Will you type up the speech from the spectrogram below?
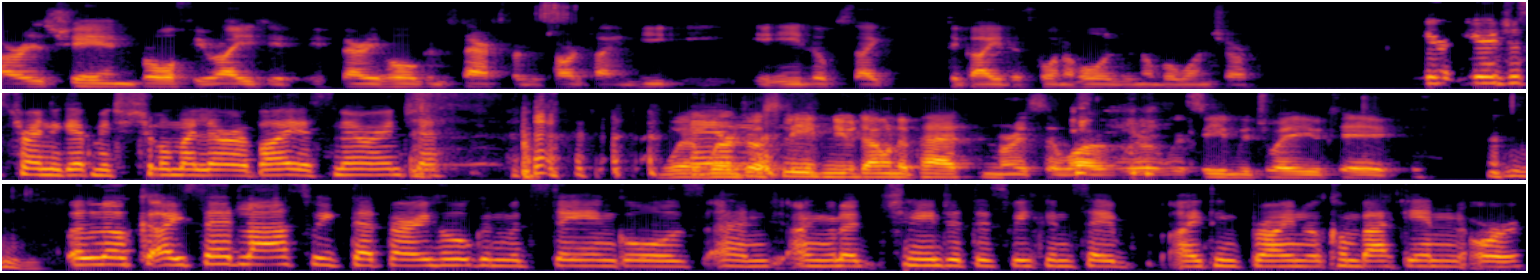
or is Shane Brophy right? If, if Barry Hogan starts for the third time, he, he he looks like the guy that's going to hold the number one shirt. You're you're just trying to get me to show my Lorrha bias now, aren't you? we're, um, we're just leading you down the path, Marisa. We're, we're seeing which way you take. well, look, I said last week that Barry Hogan would stay in goals, and I'm going to change it this week and say I think Brian will come back in, or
